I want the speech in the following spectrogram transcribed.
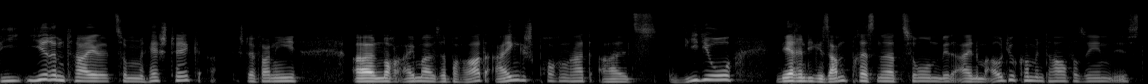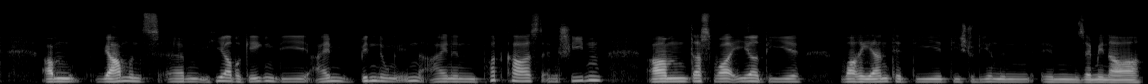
die ihren Teil zum Hashtag Stefanie äh, noch einmal separat eingesprochen hat als Video während die Gesamtpräsentation mit einem Audiokommentar versehen ist. Ähm, wir haben uns ähm, hier aber gegen die Einbindung in einen Podcast entschieden. Ähm, das war eher die Variante, die die Studierenden im Seminar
